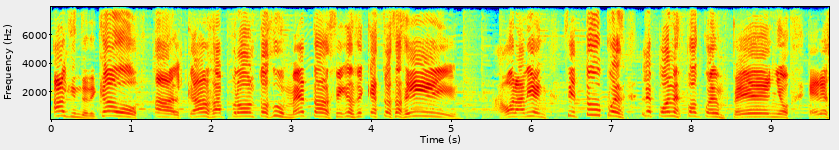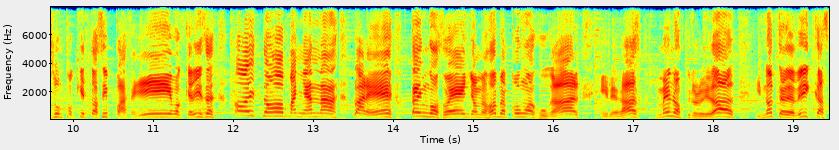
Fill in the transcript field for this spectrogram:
Alguien dedicado alcanza pronto sus metas, fíjense que esto es así. Ahora bien, si tú pues le pones poco empeño, eres un poquito así pasivo, que dices, ay no, mañana lo haré, tengo sueño, mejor me pongo a jugar y le das menos prioridad y no te dedicas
